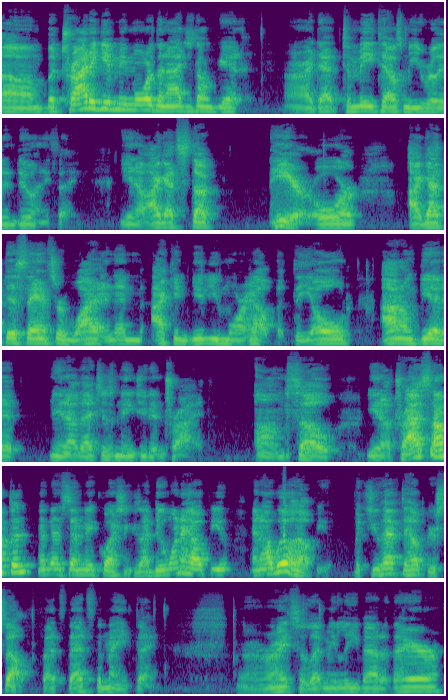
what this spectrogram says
Um, but try to give me more than I just don't get it. All right. That to me tells me you really didn't do anything. You know, I got stuck here or I got this answer. Why? And then I can give you more help. But the old, I don't get it. You know, that just means you didn't try it. Um, so, you know, try something and then send me a question because I do want to help you and I will help you, but you have to help yourself. That's that's the main thing. All right, so let me leave out of there.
